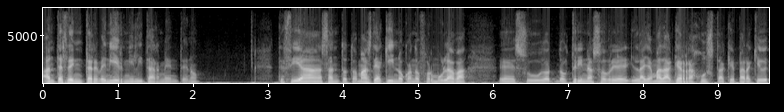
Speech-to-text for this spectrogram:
antes de intervenir militarmente, ¿no? Decía Santo Tomás de Aquino cuando formulaba eh, su doctrina sobre la llamada guerra justa, que para que,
